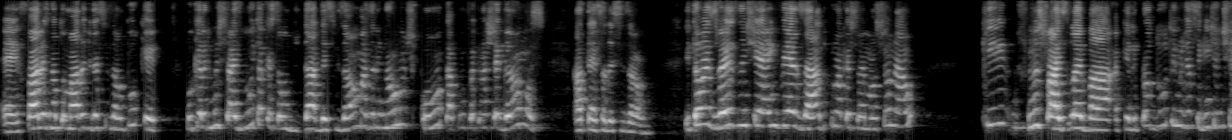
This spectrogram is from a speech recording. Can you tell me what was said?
é, falhas na tomada de decisão. Por quê? Porque ele nos traz muita questão da decisão, mas ele não nos conta como foi que nós chegamos até essa decisão. Então, às vezes, a gente é enviesado por uma questão emocional que nos faz levar aquele produto e no dia seguinte a gente,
